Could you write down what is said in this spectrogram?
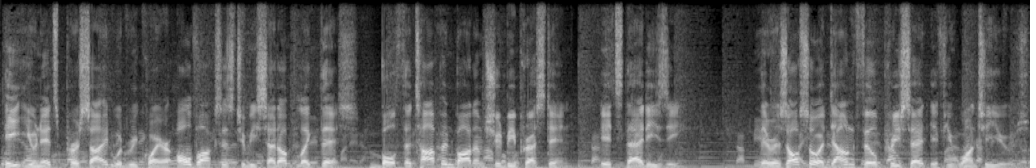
8 units per side would require all boxes to be set up like this. Both the top and bottom should be pressed in. It's that easy. There is also a downfill preset if you want to use.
